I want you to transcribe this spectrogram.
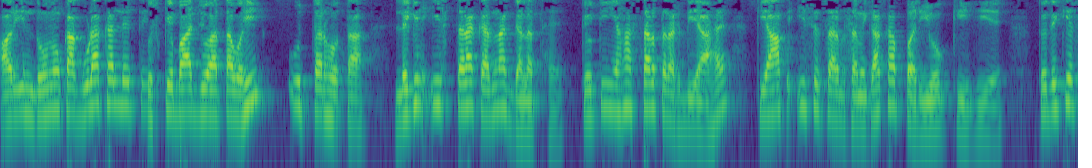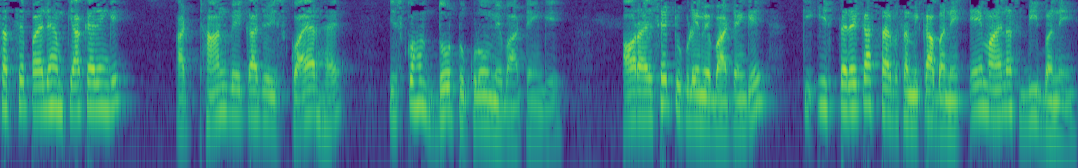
और इन दोनों का गुड़ा कर लेते। उसके बाद जो आता वही उत्तर होता। लेकिन इस तरह करना गलत है, क्योंकि यहाँ शर्त रख दिया है कि आप इस सर्वसमिका का प्रयोग कीजिए। तो देखिए, सबसे पहले हम क्या करेंगे? अट्ठानवे का जो स्क्वायर है, इसको हम दो टुकड़ों में बांटेंगे। और ऐसे टुकड़े में बांटेंगे कि इस तरह का सर्वसमिका बने ए माइनस बी बने।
